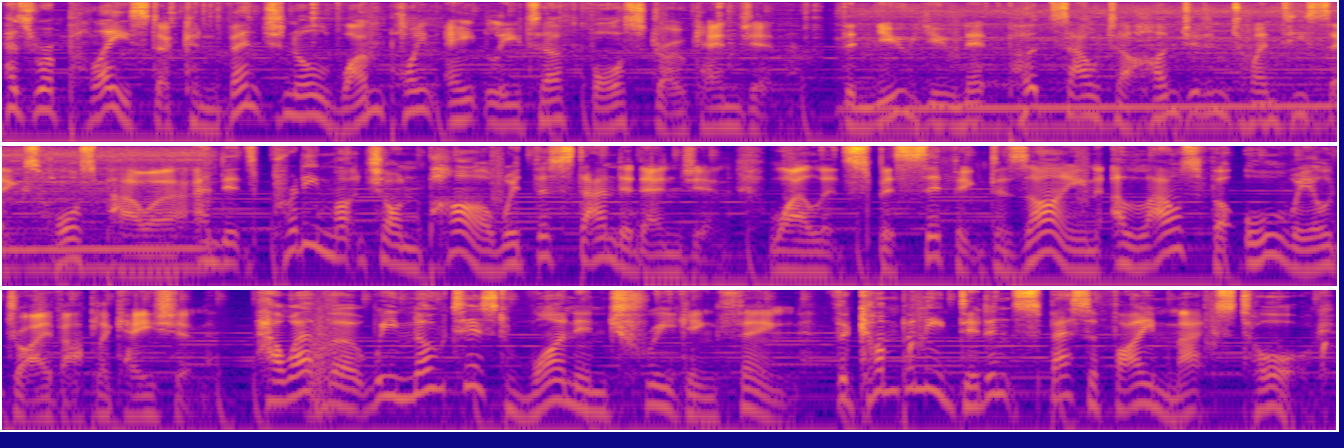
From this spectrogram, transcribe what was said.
has replaced a conventional 1.8-litre four-stroke engine. The new unit puts out 126 horsepower and it's pretty much on par with the standard engine, while its specific design allows for all-wheel drive application. However, we noticed one intriguing thing. The company didn't specify max torque.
